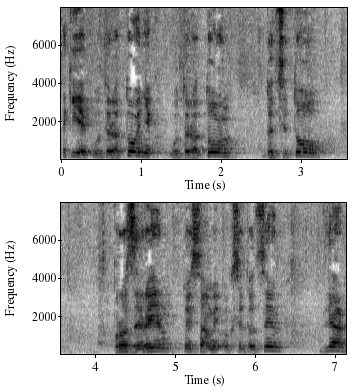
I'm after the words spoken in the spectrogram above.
такі як утеротонік, утеротон, доцітол, прозерин, той самий окситоцин для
